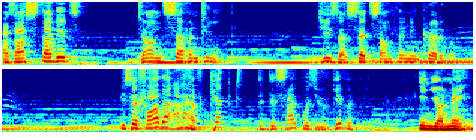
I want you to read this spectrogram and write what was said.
As I studied John 17, Jesus said something incredible. He said, Father, I have kept the disciples you've given me in your name.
